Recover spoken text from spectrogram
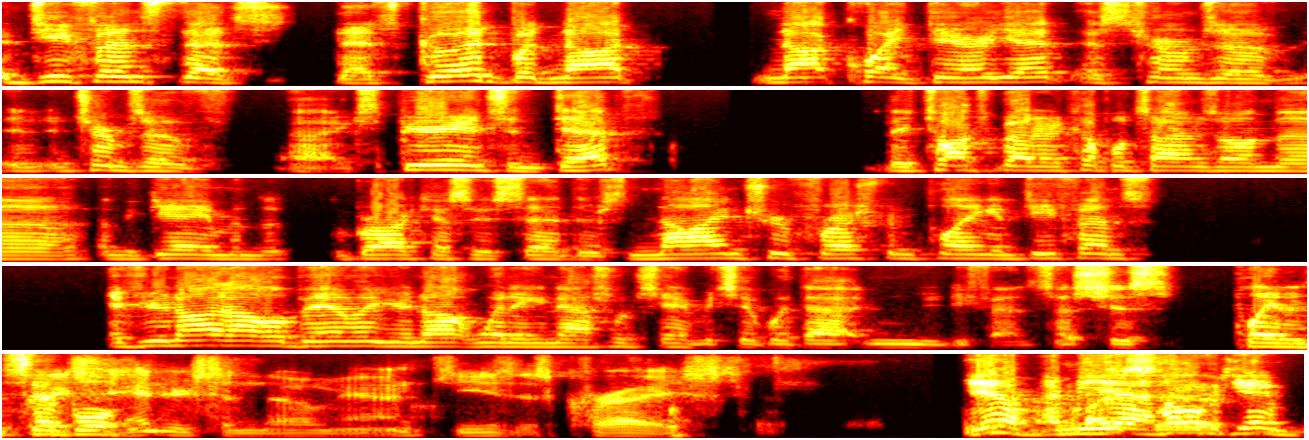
a defense that's that's good, but not not quite there yet as terms of in, in terms of uh, experience and depth they talked about it a couple times on the on the game and the, the broadcast. They said there's nine true freshmen playing in defense. If you're not Alabama, you're not winning a national championship with that in your defense. That's just plain and simple. Bryce Anderson, though, man, Jesus Christ. Yeah, I mean, yeah, hell of a game,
